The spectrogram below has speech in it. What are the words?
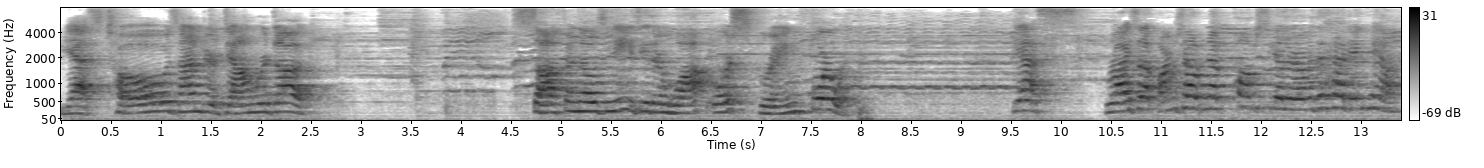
Yes, toes under, downward dog. Soften those knees, either walk or spring forward. Yes. Rise up, arms out and up, palms together over the head. Inhale.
